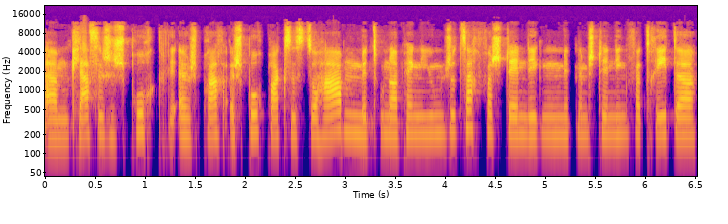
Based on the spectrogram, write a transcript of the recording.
ähm, klassische Spruch, äh, Sprach, äh, Spruchpraxis zu haben mit unabhängigen Jugendschutzsachverständigen, mit einem ständigen Vertreter,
